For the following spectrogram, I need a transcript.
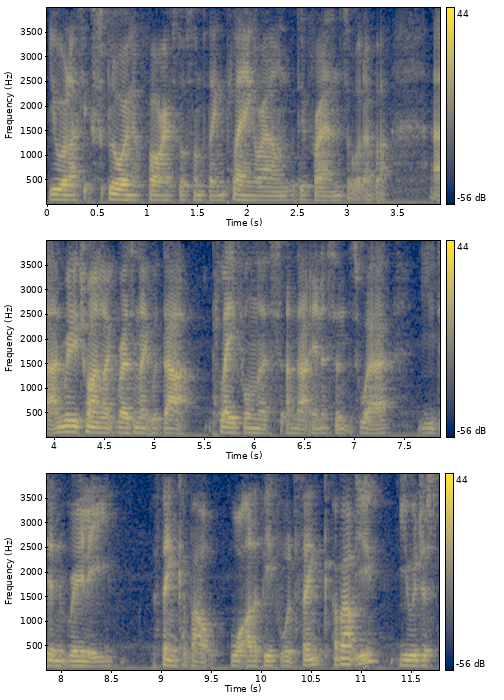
you were like exploring a forest or something, playing around with your friends or whatever. Uh, and really try and like resonate with that playfulness and that innocence where you didn't really think about what other people would think about you. You were just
